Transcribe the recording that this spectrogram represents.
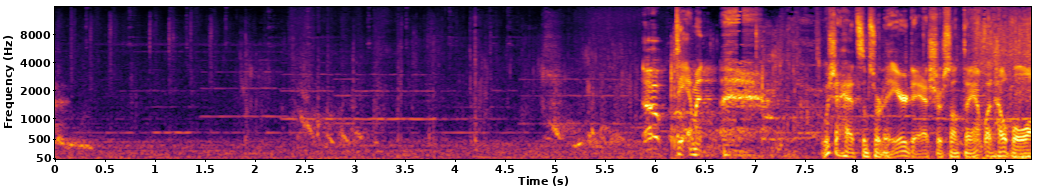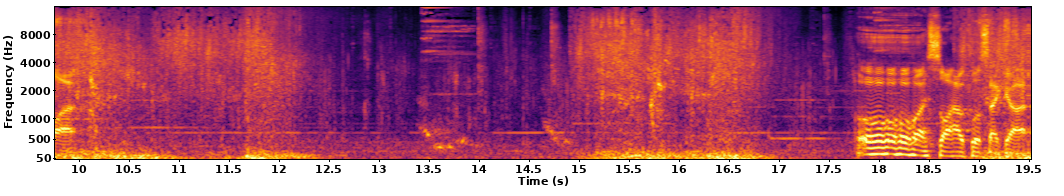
oh, damn it. Wish I had some sort of air dash or something. That would help a lot. Oh, I saw how close that got.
